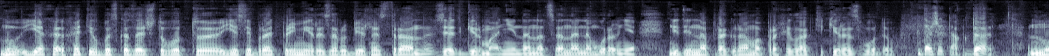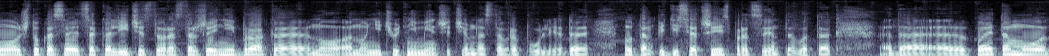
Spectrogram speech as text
Ну, я хотел бы сказать, что вот э, если брать примеры зарубежных стран, взять Германии, на национальном уровне внедрена программа профилактики разводов. Даже так? Да. Но что касается количества расторжений брака, ну, оно ничуть не меньше, чем на Ставрополе, да. Ну, там 56%, вот так. Да, поэтому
